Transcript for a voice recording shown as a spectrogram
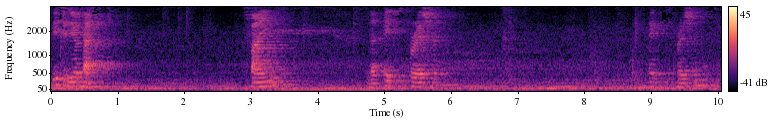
This is your task. Find the expression, expressions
